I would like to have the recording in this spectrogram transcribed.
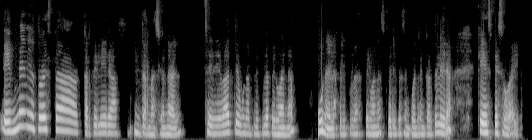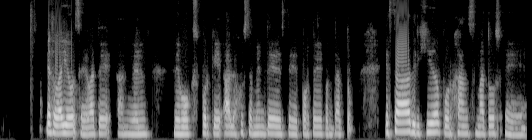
en medio de toda esta cartelera internacional, se debate una película peruana, una de las películas peruanas que ahorita se encuentra en cartelera, que es Peso Gallo. Peso Gallo se debate a nivel de box porque habla justamente de este deporte de contacto. Está dirigido por Hans Matos eh,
